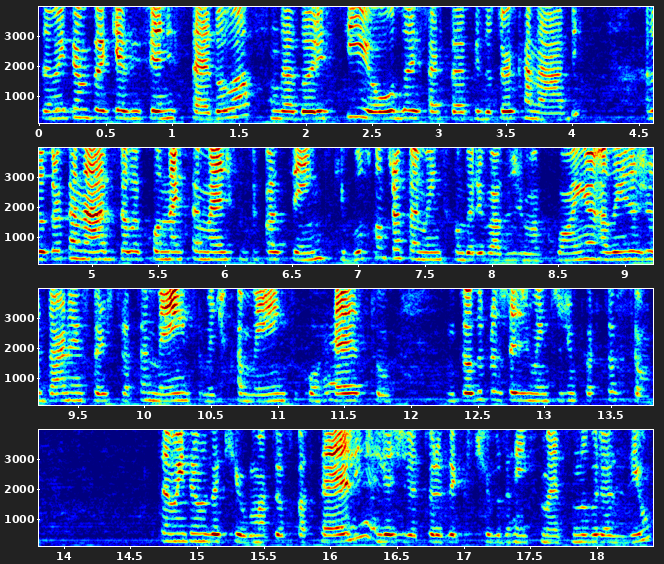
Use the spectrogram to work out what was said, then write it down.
Também temos aqui a Viviane Cédula, fundadora e CEO da startup Dr. Cannabis. A Dr. Cannabis ela conecta médicos e pacientes que buscam tratamentos com derivados de maconha, além de ajudar na escolha de tratamento, medicamento correto, em todo o procedimento de importação. Também temos aqui o Matheus Patelli, ele é diretor executivo da Hemp no Brasil,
